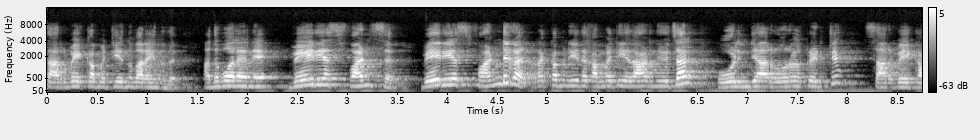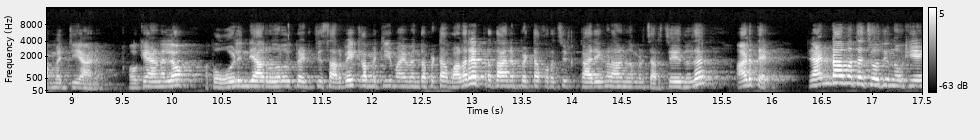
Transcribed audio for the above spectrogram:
survey committee എന്ന് പറയുന്നത്. അതുപോലെ തന്നെ വേരിയസ് ഫണ്ട്സ് വേരിയസ് ഫണ്ടുകൾ റെക്കമെൻഡ് ചെയ്ത കമ്മിറ്റി ഏതാണെന്ന് ചോദിച്ചാൽ all India rural credit survey കമ്മിറ്റിയാണ്. ഓക്കെ ആണല്ലോ? അപ്പോൾ all India rural credit survey കമ്മിറ്റിയുമായി ബന്ധപ്പെട്ട വളരെ പ്രധാനപ്പെട്ട കുറച്ച് കാര്യങ്ങളാണ് നമ്മൾ ചർച്ച ചെയ്തത്. അടുത്ത രണ്ടാമത്തെ ചോദ്യം നോക്കിയേ.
